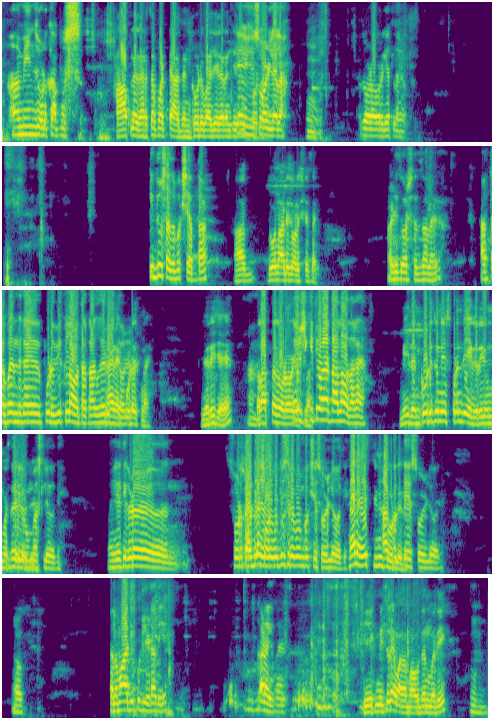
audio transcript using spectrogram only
हा मेन जोड कापूस. हा आपल्या घरचा पट्टा धनकवडी त्या दिवशी सोडलेला. जोडावर घेतला. किती दिवसाचा पक्षी आता? हा दोन अडीच वर्षाचा आहे. अडीच वर्षाचा झाला का? आतापर्यंत काय पुढे विकला होता का? घरी नाही नाही ठेवला? पुढेच नाही. घरीच आहे. मला आता त्या जोडावर दिवशी घेतला. किती वेळात आला होता काय? मी धनकवडीतून येईपर्यंत हे घरी येऊन घरी येऊन बसले बसले होते. म्हणजे तिकडं सोडता सोडले- दुसरे पण पक्षी सोडले होते. नाही नाही हेच तीन हा सोडले फक्त हे सोडले होते. ओके. त्याला मग आधी कुठली टाकली काढा की बाहेर. एक मित्र आहे माझा बावधनमध्ये हम्म.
